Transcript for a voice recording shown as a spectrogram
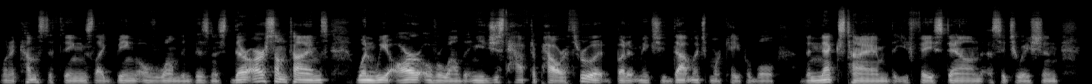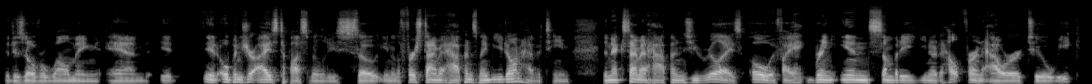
when it comes to things like being overwhelmed in business. There are some times when we are overwhelmed and you just have to power through it but it makes you that much more capable the next time that you face down a situation that is overwhelming and it it opens your eyes to possibilities. So, you know, the first time it happens, maybe you don't have a team. The next time it happens, you realize, oh, if I bring in somebody, you know, to help for an hour or two a week,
